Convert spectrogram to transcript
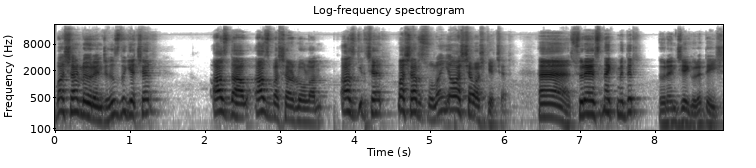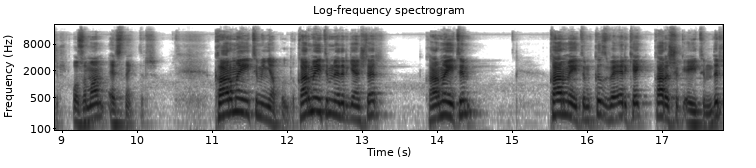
Başarılı öğrenci hızlı geçer. Az daha az başarılı olan az geçer. Başarısız olan yavaş yavaş geçer. He, süre esnek midir? Öğrenciye göre değişir. O zaman esnektir. Karma eğitimin yapıldı. Karma eğitim nedir gençler? Karma eğitim karma eğitim kız ve erkek karışık eğitimdir.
